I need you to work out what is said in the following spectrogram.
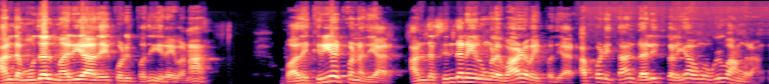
அந்த முதல் மரியாதை கொடுப்பது இறைவனா? அப்போ அதை கிரியேட் பண்ணது யார்? அந்த சிந்தனையில் உங்களை வாழ வைப்பது யார்? அப்படித்தான் தலித்களையும் அவங்க உள்வாங்குறாங்க.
